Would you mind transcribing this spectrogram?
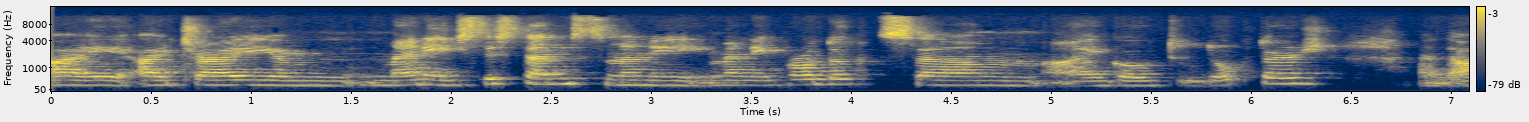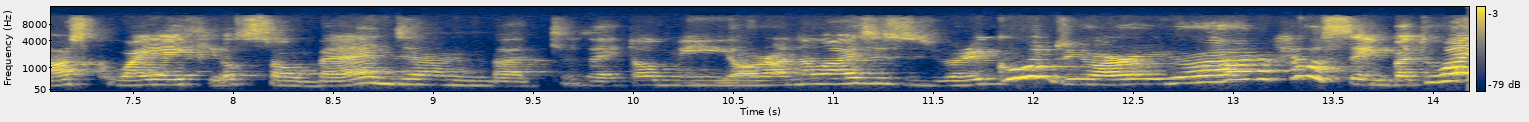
I, I try um, many systems, many many products. Um, I go to doctors and ask why I feel so bad, um, but they told me your analysis is very good. You are you are healthy, but why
